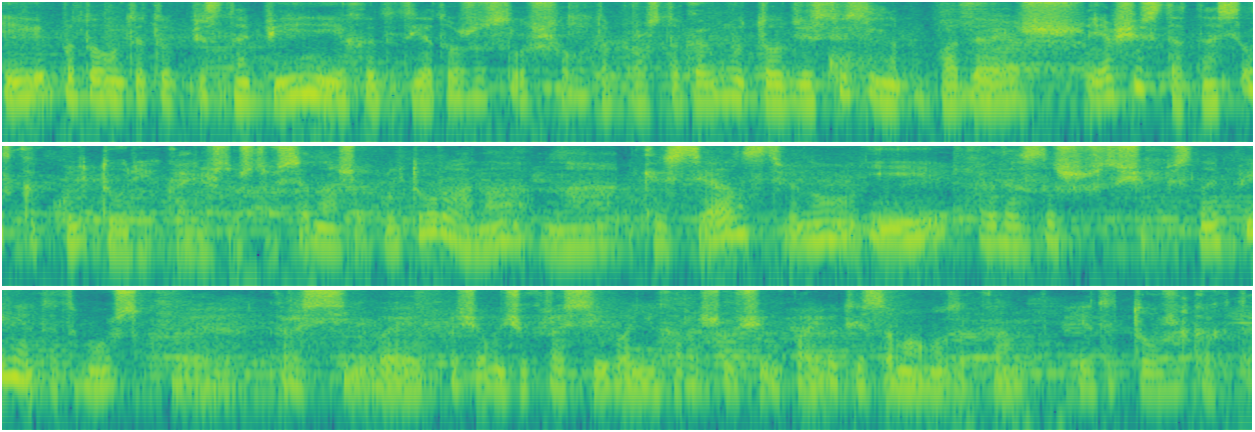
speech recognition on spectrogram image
И потом вот это вот песнопение, их этот я тоже слушала. Это просто как будто вот действительно попадаешь... Я вообще всегда относилась как к культуре, конечно, что вся наша культура, она на крестьянстве. Ну, и когда слышишь еще песнопение, вот это мужское, красивое, причем очень красиво, они хорошо очень поют. Я сама музыкант. И это тоже как-то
